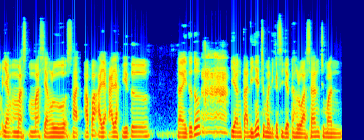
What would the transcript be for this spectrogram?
yang emas-emas yang lu apa ayak-ayak gitu. Nah, itu tuh Hmm. yang tadinya cuma dikasih jatah luasan cuman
